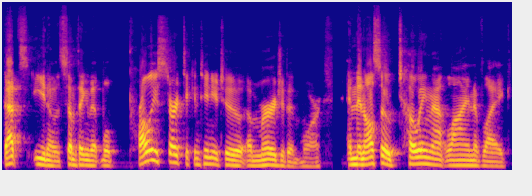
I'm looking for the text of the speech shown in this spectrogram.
that's you know something that will probably start to continue to emerge a bit more. And then also toeing that line of like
